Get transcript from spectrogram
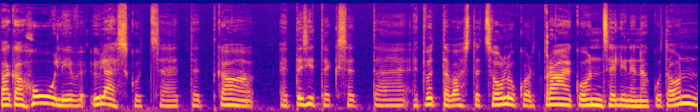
väga hooliv üleskutse, et, et ka et esiteks, et, et võtta vastu, et see olukord praegu on selline, nagu ta on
